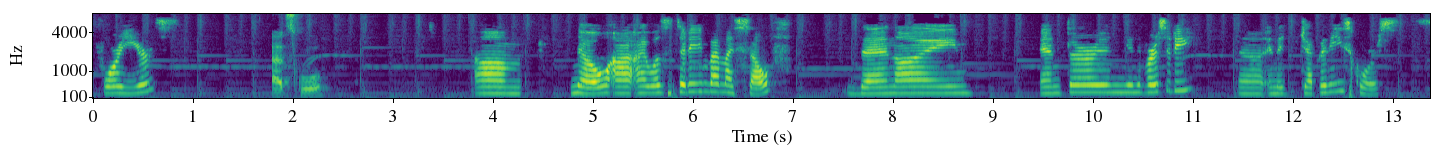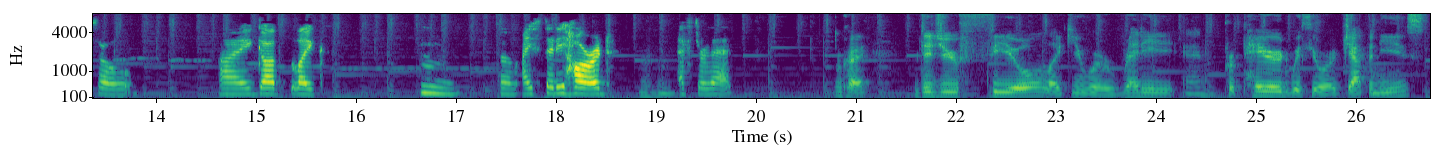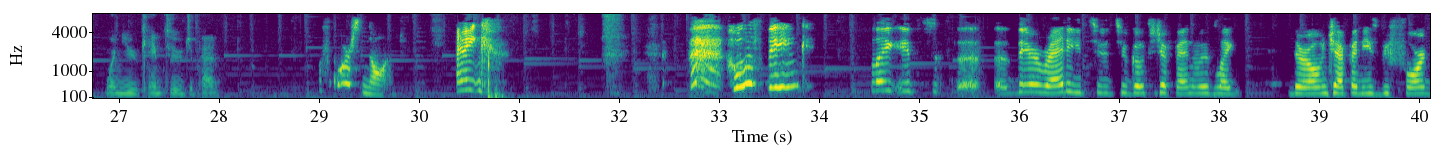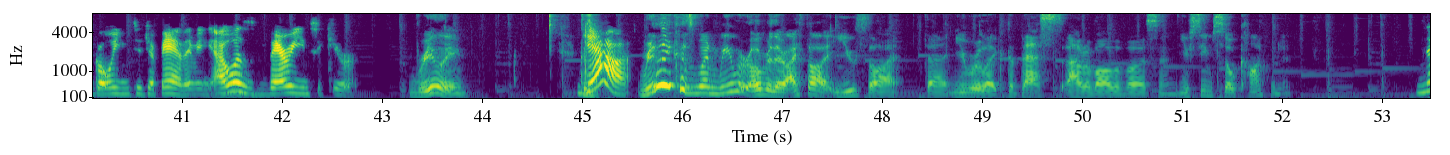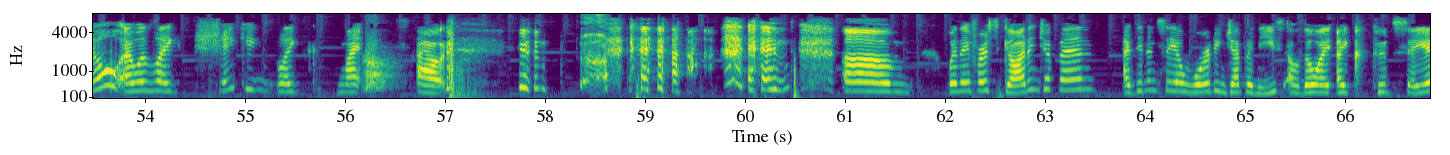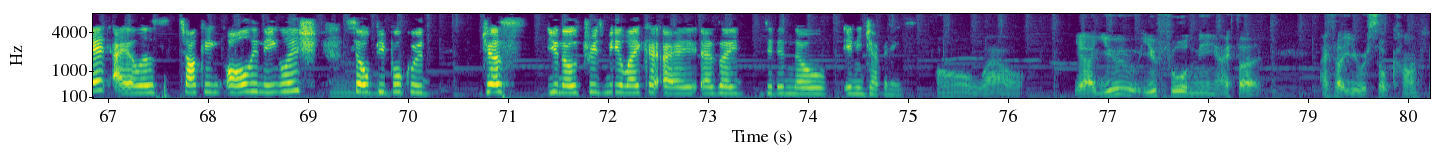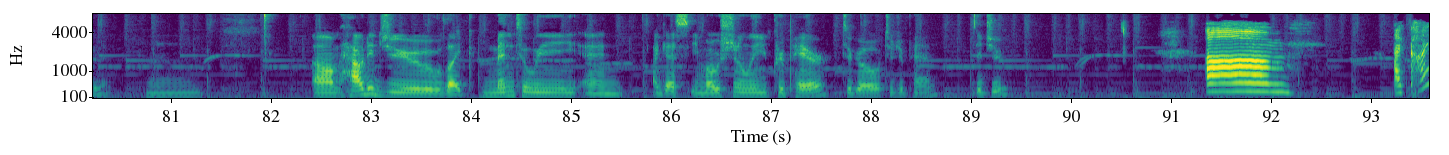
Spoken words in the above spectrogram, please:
four years. At school? Um, no, I, I was studying by myself. Then I entered in university uh, in a Japanese course. So I got like, hmm, um, I study hard Mm-hmm. after that. Okay. Did you feel like you were ready and prepared with your Japanese when you came to Japan? Of course not. I mean, like it's uh, uh, they're ready to to go to Japan with like their own Japanese before going to Japan? I mean, I was very insecure. Really? Yeah. Really? Because when we were over there, I thought you thought that you were like the best out of all of us, and you seemed so confident. No, I was like shaking like my ass out. and um, when I first got in Japan, I didn't say a word in Japanese, although I, I could say it. I was talking all in English, so Mm. people could just, you know, treat me like I, as I didn't know any Japanese. Oh wow. Yeah, you you fooled me. I thought I thought you were so confident. Hmm. Um, how did you like mentally and I guess emotionally prepare to go to Japan? Did you? Um, I kind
